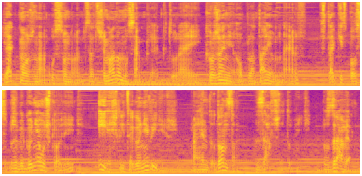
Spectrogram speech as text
jak można usunąć zatrzymaną ósemkę, której korzenie oplatają nerw w taki sposób, żeby go nie uszkodzić i jeśli tego nie widzisz? A endodonta zawsze to widzi. Pozdrawiam.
